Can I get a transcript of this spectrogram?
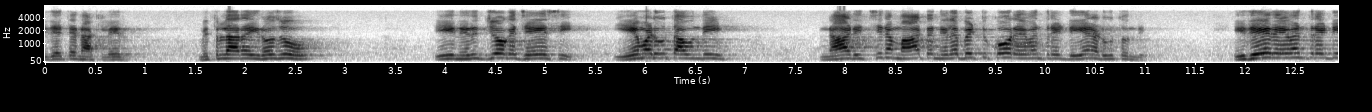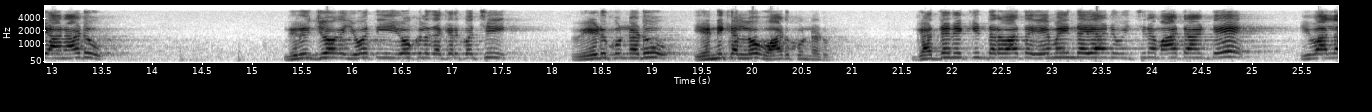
ఇదైతే నాకు లేదు. మిత్రులారా ఈరోజు ఈ నిరుద్యోగ జేఏసీ ఏమడుగుతా ఉంది? నాడిచ్చిన మాట నిలబెట్టుకో రేవంత్ రెడ్డి అని అడుగుతుంది. ఇదే రేవంత్ రెడ్డి ఆనాడు నిరుద్యోగ యువతి యువకుల దగ్గరికి వచ్చి వేడుకున్నాడు ఎన్నికల్లో వాడుకున్నాడు. గద్దెనెక్కిన తర్వాత ఏమైందయ్యా నువ్వు ఇచ్చిన మాట అంటే ఇవాళ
